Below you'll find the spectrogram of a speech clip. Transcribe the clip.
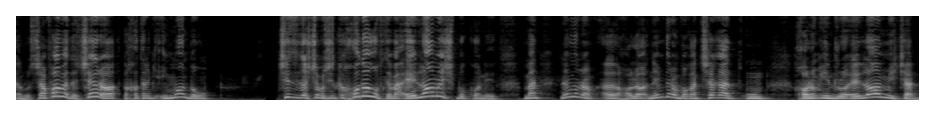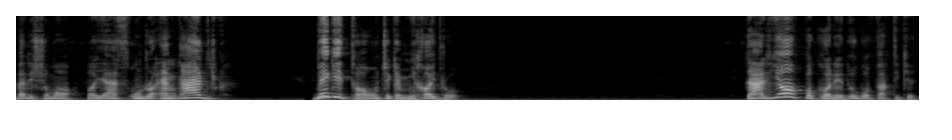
امروز شفا بده. چرا؟ به خاطر اینکه ایمان به اون چیزی داشته باشید که خدا گفته و اعلامش بکنید. من نمی‌دونم حالا نمی‌دونم واقعا چقدر اون خانم این رو اعلام می‌کرد ولی شما باید اون رو انقدر بگید تا اونچه که می‌خواید رو دریافت بکنید. او گفت وقتی که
